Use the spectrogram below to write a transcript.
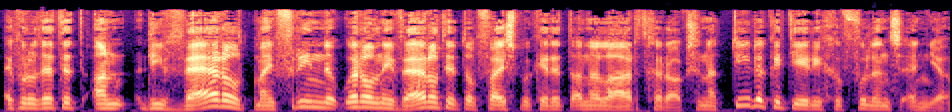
Ek bedoel dit het aan die wêreld, my vriende oral in die wêreld het op Facebook het dit aan hulle hart geraak. So natuurlik het jy hierdie gevoelens in jou.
